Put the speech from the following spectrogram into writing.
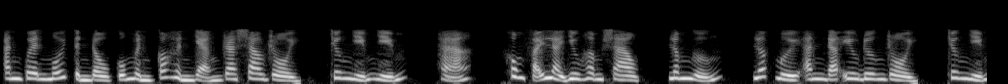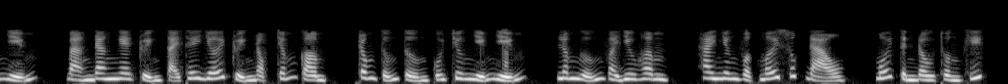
anh quên mối tình đầu của mình có hình dạng ra sao rồi, chương nhiễm nhiễm, hả, không phải là diêu hâm sao, Lâm Ngưỡng, lớp 10 anh đã yêu đương rồi, chương nhiễm nhiễm, bạn đang nghe truyện tại thế giới truyện đọc.com, trong tưởng tượng của chương nhiễm nhiễm, Lâm Ngưỡng và diêu Hâm, hai nhân vật mới xuất đạo, mối tình đầu thuần khiết,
